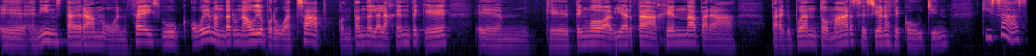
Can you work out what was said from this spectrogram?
eh, en Instagram o en Facebook, o voy a mandar un audio por WhatsApp contándole a la gente que, em, que tengo abierta agenda para, para que puedan tomar sesiones de coaching, quizás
